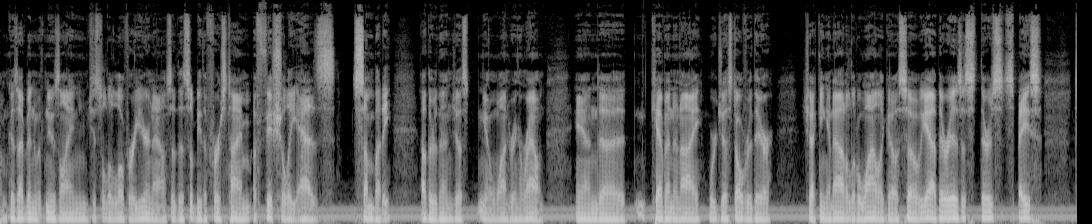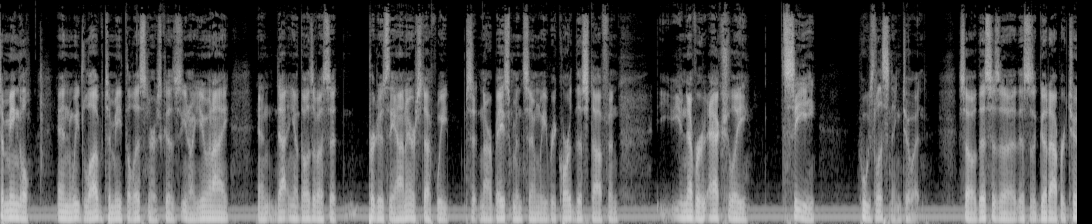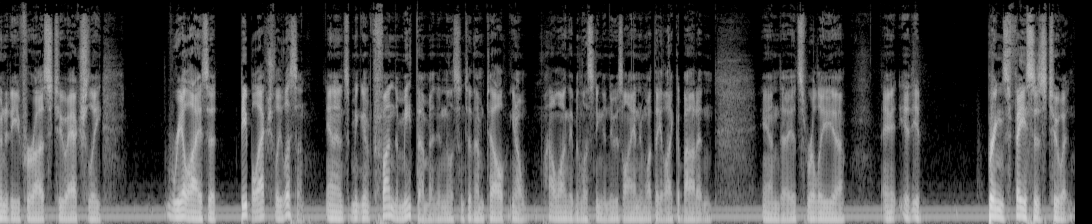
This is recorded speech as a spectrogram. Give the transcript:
because I've been with Newsline just a little over a year now. So this will be the first time officially as somebody other than just you know wandering around. And uh, Kevin and I were just over there checking it out a little while ago. So yeah, there is a, there's space to mingle, and we'd love to meet the listeners because you know you and I and that, you know those of us that produce the on-air stuff, we sit in our basements and we record this stuff, and you never actually see who's listening to it. So this is a this is a good opportunity for us to actually realize that people actually listen, and it's been fun to meet them and, and listen to them tell you know how long they've been listening to Newsline and what they like about it, and and uh, it's really uh, it, it brings faces to it.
